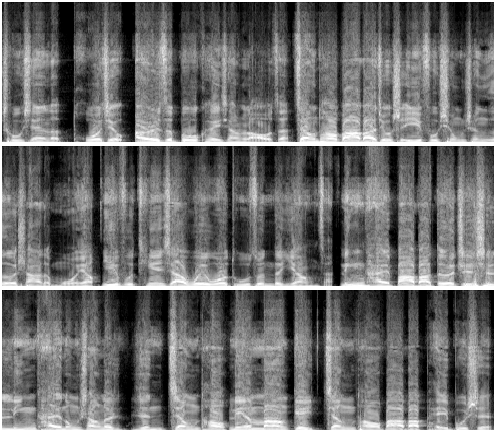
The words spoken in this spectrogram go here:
出现了脱臼。儿子不愧像老子，江涛爸爸就是一副凶神恶煞的模样，一副天下唯我独尊的样子。林凯爸爸得知是林凯弄伤了人江涛，连忙给江涛爸爸赔不是，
